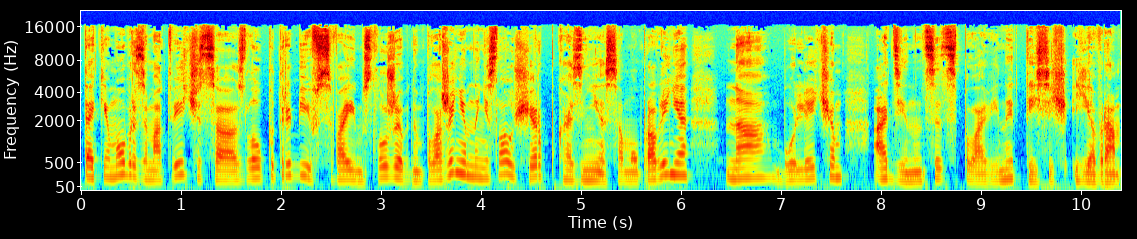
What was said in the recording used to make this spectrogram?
Таким образом, ответчица, злоупотребив своим служебным положением, нанесла ущерб казне самоуправления на более чем 11,5 тысяч евро.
